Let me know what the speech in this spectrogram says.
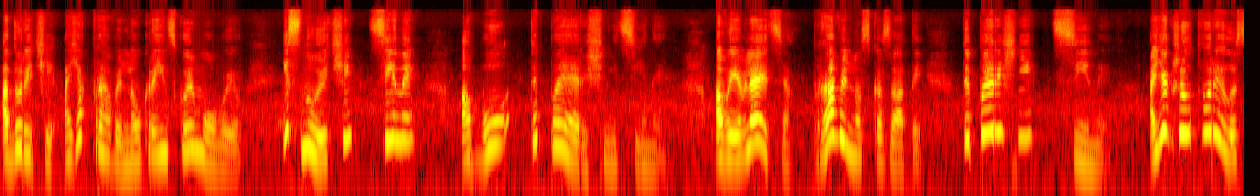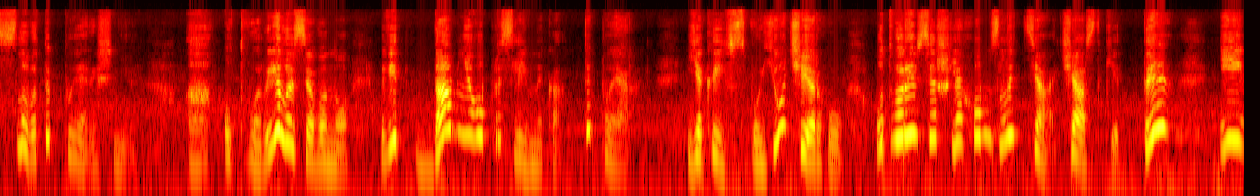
А до речі, а як правильно українською мовою? Існуючі ціни або теперішні ціни? А виявляється, правильно сказати теперішні ціни. А як же утворилось слово теперішні? А утворилося воно від давнього прислівника тепер, який в свою чергу утворився шляхом злиття частки те і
